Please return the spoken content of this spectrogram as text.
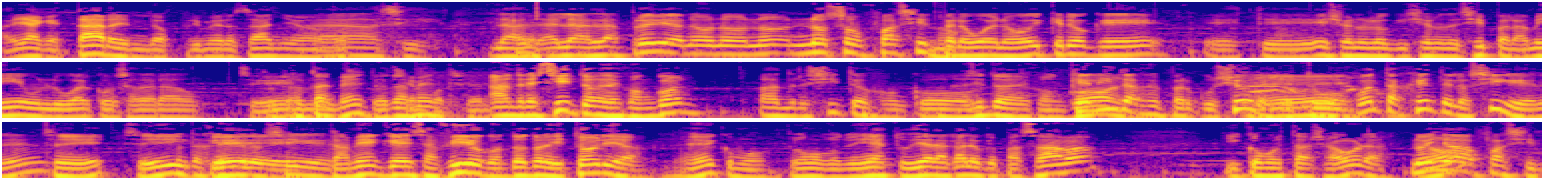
había que estar en los primeros años. Ah, sí. La- la- las previas no, no, no, no son fáciles, No. pero bueno, hoy creo que este, ellos no lo quisieron decir. Para mí, un lugar consagrado. Sí, Totalmente, totalmente. 100%. Andresito de Hong Kong. Andresito de Hong Kong. Andresito de Hong Kong. Qué lindas repercusiones que tuvo. ¿Cuánta gente lo siguen, eh? Sí, sí, ¿Cuánta gente lo que sigue? también qué desafío, contó toda la historia, ¿eh? como, como cuando venía a estudiar acá lo que pasaba y cómo está allá ahora. No hay nada fácil,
